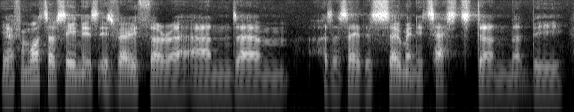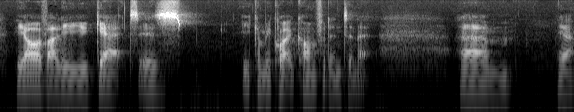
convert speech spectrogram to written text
Yeah, from what I've seen, it's, it's very thorough, and um, as I say, there's so many tests done that the the R value you get is you can be quite confident in it. Um, yeah.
